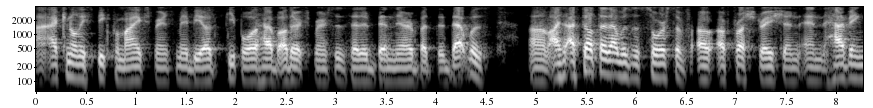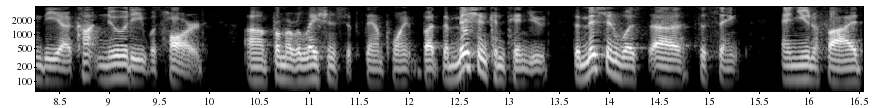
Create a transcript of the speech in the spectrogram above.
I can only speak from my experience. Maybe other people have other experiences that had been there, but that was um, I, I, felt that that was a source of, of, of frustration, and having the uh, continuity was hard um, from a relationship standpoint. But the mission continued. The mission was uh, succinct and unified,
